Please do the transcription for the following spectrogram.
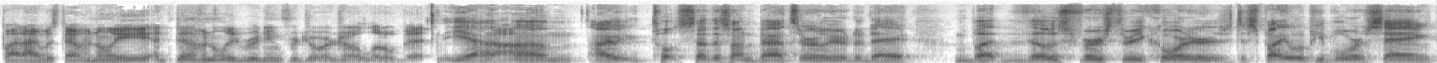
but I was definitely definitely rooting for Georgia a little bit. Yeah, Um, um, I said this on bats earlier today, but those first three quarters, despite what people were saying,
